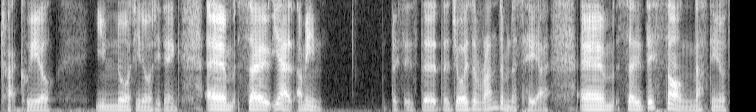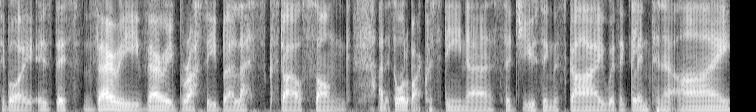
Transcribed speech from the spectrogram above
Track wheel, you naughty naughty thing. Um, so yeah, I mean, this is the the joys of randomness here. Um, so this song, Nasty Naughty Boy, is this very very brassy burlesque style song, and it's all about Christina seducing this guy with a glint in her eye.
